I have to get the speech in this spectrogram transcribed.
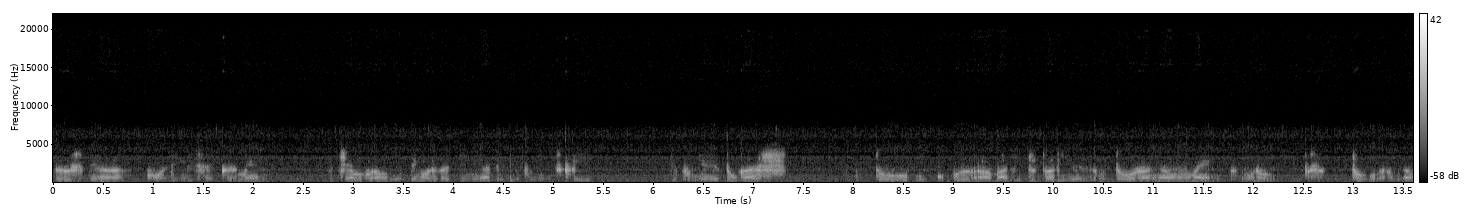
seterusnya coding recyclement macam korang boleh tengok dekat sini ada dia punya script dia punya tugas untuk apa uh, bagi tutorial untuk orang yang main orang untuk orang yang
